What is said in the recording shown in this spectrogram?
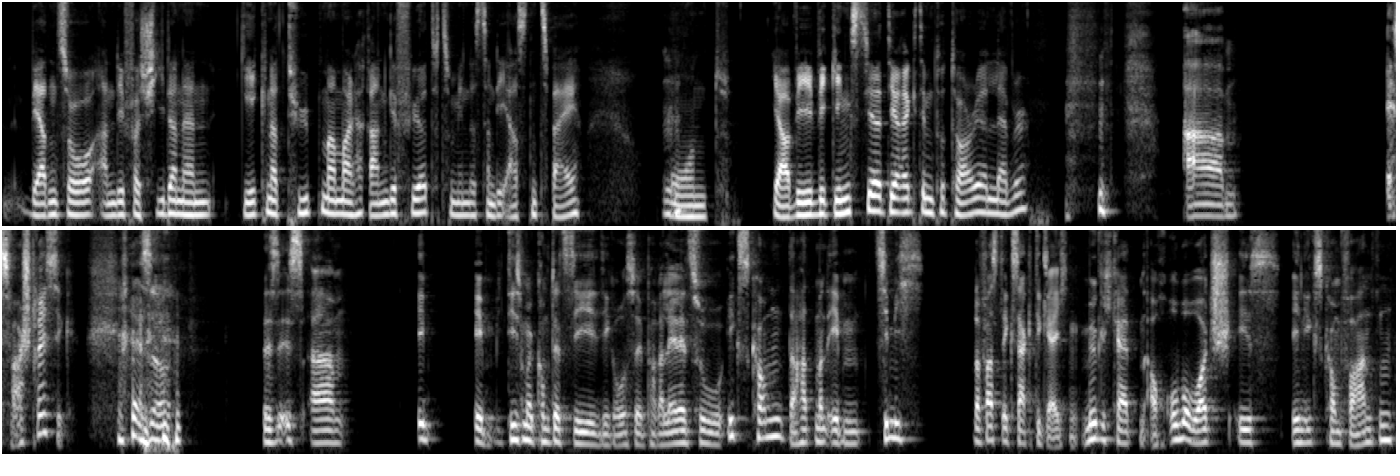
werden so an die verschiedenen Gegnertypen einmal herangeführt, zumindest an die ersten zwei. Mhm. Und ja, wie, wie ging es dir direkt im Tutorial-Level? ähm, es war stressig. also, es ist, ähm, eben, diesmal kommt jetzt die, die große Parallele zu XCOM. Da hat man eben ziemlich oder fast exakt die gleichen Möglichkeiten. Auch Overwatch ist in XCOM vorhanden.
